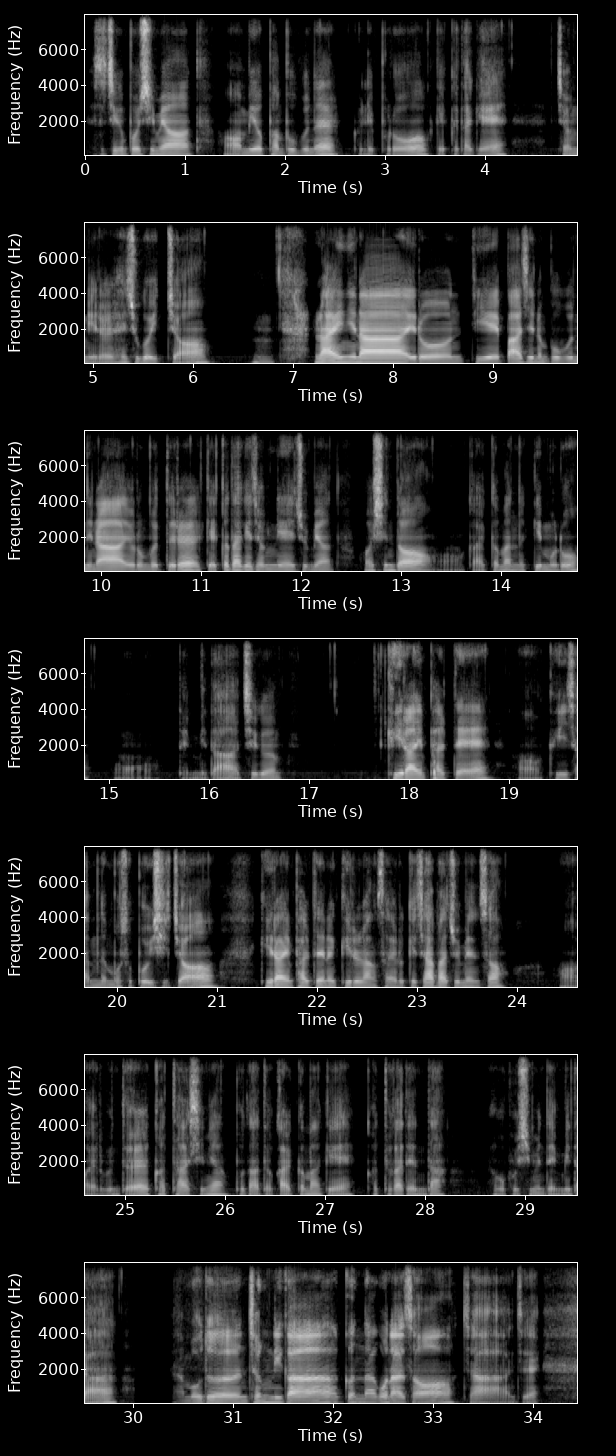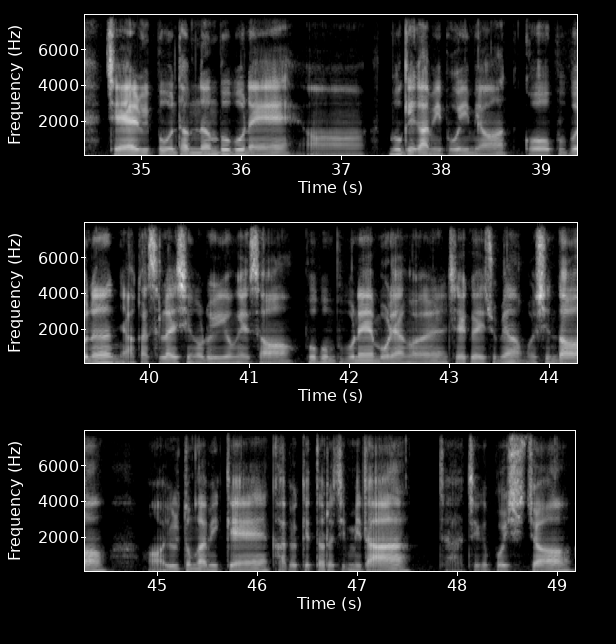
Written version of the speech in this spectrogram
그래서 지금 보시면 어, 미흡한 부분을 클리프로 깨끗하게 정리를 해주고 있죠. 음, 라인이나 이런 뒤에 빠지는 부분이나 이런 것들을 깨끗하게 정리해주면 훨씬 더 어, 깔끔한 느낌으로 어, 됩니다. 지금 귀 라인 팔때 어, 귀 잡는 모습 보이시죠? 귀 라인 팔 때는 귀를 항상 이렇게 잡아주면서 어, 여러분들 커트 하시면 보다 더 깔끔하게 커트가 된다 라고 보시면 됩니다. 자, 모든 정리가 끝나고 나서 자 이제 제일 윗부분 덮는 부분에 어, 무게감이 보이면 그 부분은 약간 슬라이싱으로 이용해서 부분 부분의 모양을 제거해주면 훨씬 더 어, 율동감 있게 가볍게 떨어집니다. 자 지금 보이시죠?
